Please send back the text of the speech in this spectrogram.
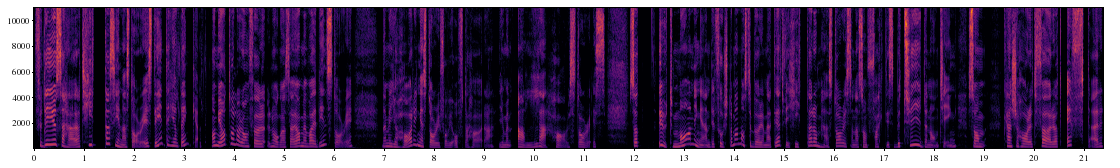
För det är ju så här att hitta sina stories, det är inte helt enkelt. Om jag talar om för någon så här, ja men vad är din story? Nej men jag har ingen story får vi ofta höra. Jo men alla har stories. Så att utmaningen, det första man måste börja med, är att vi hittar de här storiesarna som faktiskt betyder någonting. Som kanske har ett före och ett efter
